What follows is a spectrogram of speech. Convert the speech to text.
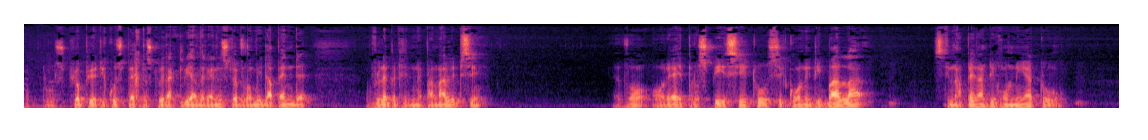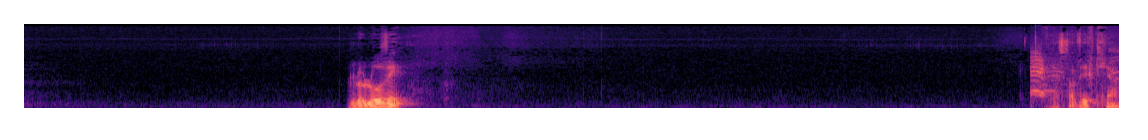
Από τους πιο ποιοτικούς παίχτες του Ηρακλή Ανδριανής, το 75 βλέπετε την επανάληψη. Εδώ ωραία η προσποίησή του, σηκώνει την μπάλα στην απέναντι γωνία του λουλούδι. Στα δίχτυα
